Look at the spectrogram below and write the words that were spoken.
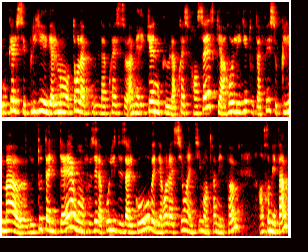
auquel s'est pliée également tant la, presse américaine que la presse française, qui a relayé tout à fait ce climat euh, de totalitaire où on faisait la police des alcôves et des relations intimes entre mes femmes. Entre mes femmes.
